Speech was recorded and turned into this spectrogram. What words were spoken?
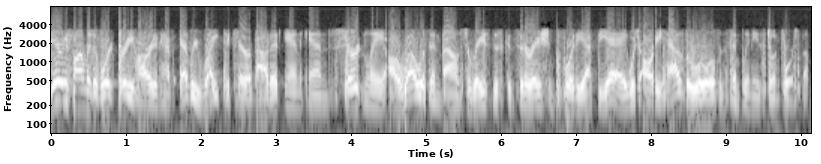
dairy farmers have worked pretty hard and have every right to care about it, and and certainly are well within bounds to raise this consideration before the FDA, which already has the rules and simply needs to enforce them.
